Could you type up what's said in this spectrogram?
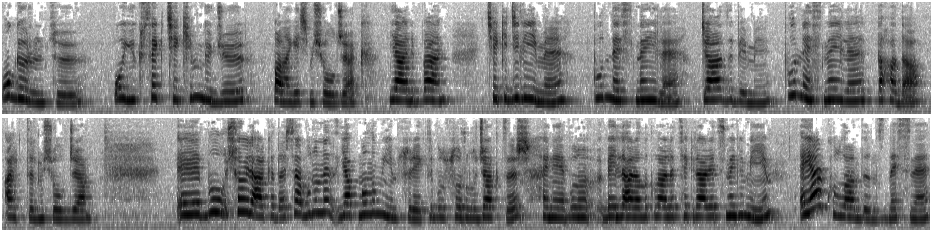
o görüntü, o yüksek çekim gücü bana geçmiş olacak. Yani ben çekiciliğimi bu nesneyle, cazibemi bu nesneyle daha da arttırmış olacağım. E, bu şöyle arkadaşlar bunu ne yapmalı mıyım sürekli bu sorulacaktır. Hani bunu belli aralıklarla tekrar etmeli miyim? Eğer kullandığınız nesne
